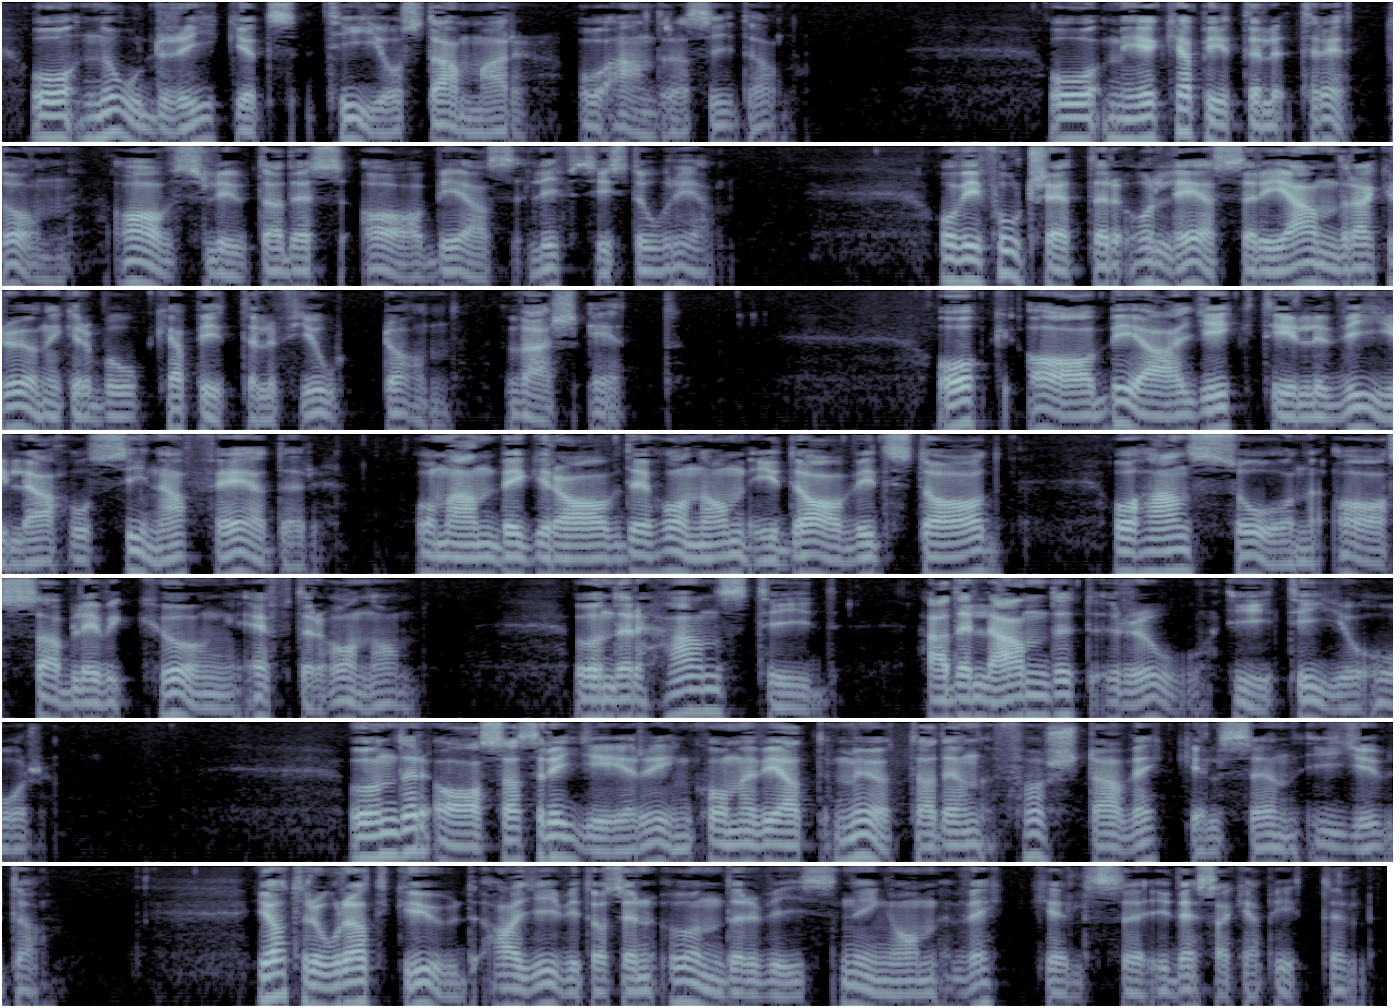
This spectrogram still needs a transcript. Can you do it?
och Nordrikets tio stammar å andra sidan. Och med kapitel 13 avslutades Abias livshistoria. Och vi fortsätter och läser i Andra krönikerbok kapitel 14, vers 1. Och Abia gick till vila hos sina fäder och man begravde honom i Davids stad och hans son Asa blev kung efter honom. Under hans tid hade landet ro i tio år. Under Asas regering kommer vi att möta den första väckelsen i Juda. Jag tror att Gud har givit oss en undervisning om väckelse i dessa kapitel.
